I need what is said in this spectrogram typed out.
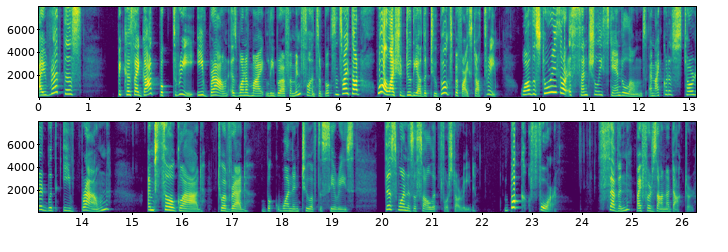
I read this because I got book three, Eve Brown, as one of my Libro FM influencer books, and so I thought, well, I should do the other two books before I start three. While the stories are essentially standalones, and I could have started with Eve Brown, I'm so glad to have read book one and two of the series. This one is a solid four star read. Book four Seven by Farzana Doctor.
